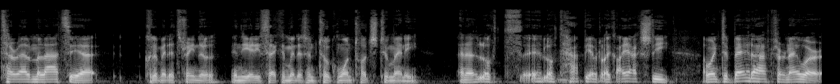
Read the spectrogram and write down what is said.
Tyrell Malacia could have made it 3 0 in the 82nd minute and took one touch too many. And it looked it looked happy out. Like I actually I went to bed after an hour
